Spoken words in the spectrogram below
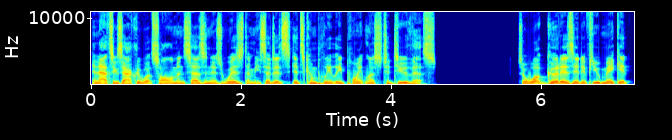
And that's exactly what Solomon says in his wisdom. He said it's it's completely pointless to do this. So what good is it if you make it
